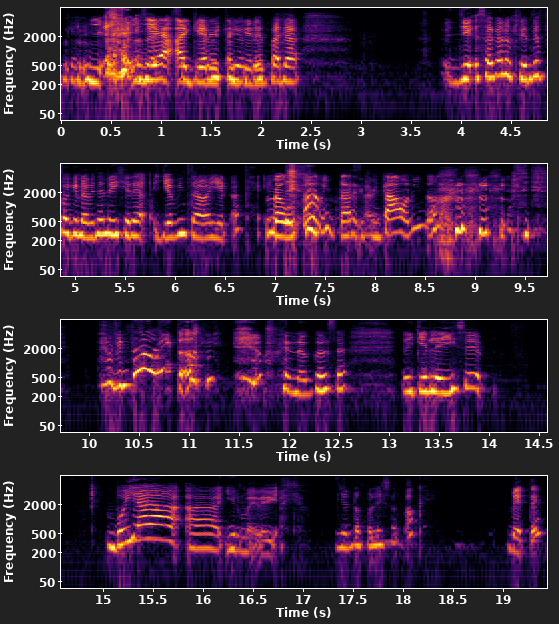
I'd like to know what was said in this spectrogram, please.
ok. Yeah, O sea, yeah, I get it, I get it. para... Saca a los clientes para que la mina le dijera, yo pintaba y él, ok. Me gustaba pintar, pintaba bonito. Pintaba bonito. bueno, cosa de que le dice, voy a, a irme de viaje. Y el loco le dice, ok, vete.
